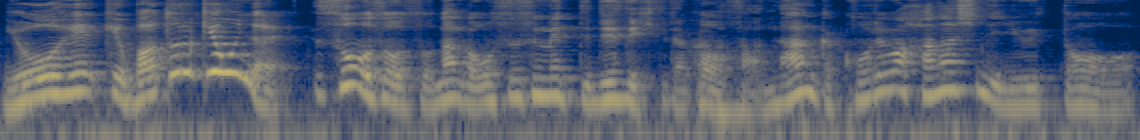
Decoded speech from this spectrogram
傭兵？結構バトル系多いんだね。そうそうそう。なんかおすすめって出てきてたからさなんかこれは話で言うと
